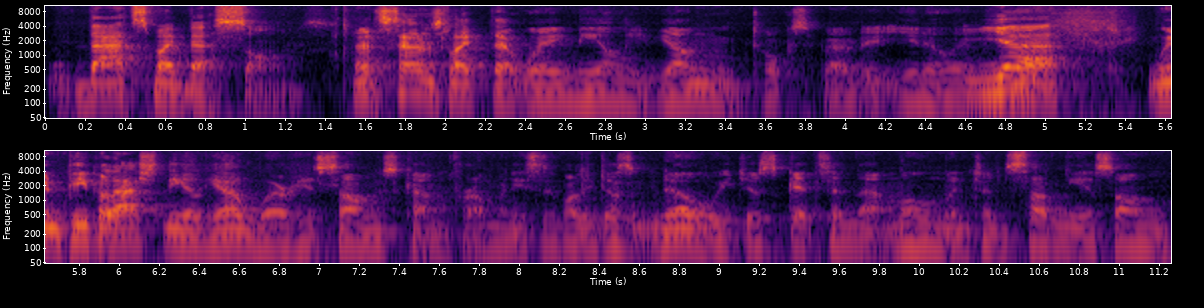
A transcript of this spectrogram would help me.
That's my best songs. That sounds like that way Neil Young talks about it, you know. Yeah. he- when people ask Neil Young where his songs come from, and he says, well, he doesn't know. He just gets in that moment, and suddenly a song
